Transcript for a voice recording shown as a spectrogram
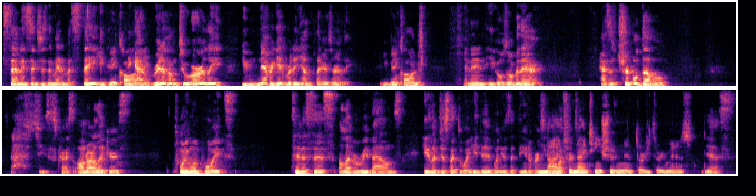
76ers they made a mistake. You've been calling They got it. rid of him too early. You never get rid of young players early. You've been calling it. And then he goes over there, has a triple double. Ah, Jesus Christ, on our Lakers. 21 points, 10 assists, 11 rebounds. He looked just like the way he did when he was at the University Nine for 19 shooting in 33 minutes. Yes.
